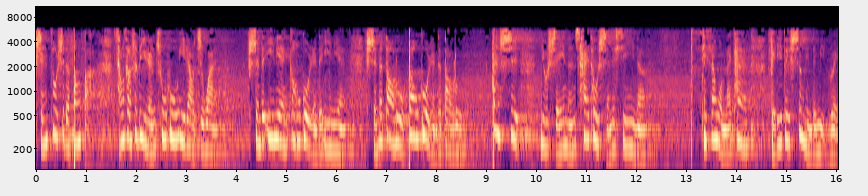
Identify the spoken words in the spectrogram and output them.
神做事的方法常常是令人出乎意料之外。神的意念高过人的意念，神的道路高过人的道路。但是有谁能猜透神的心意呢？第三，我们来看腓力对圣灵的敏锐。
